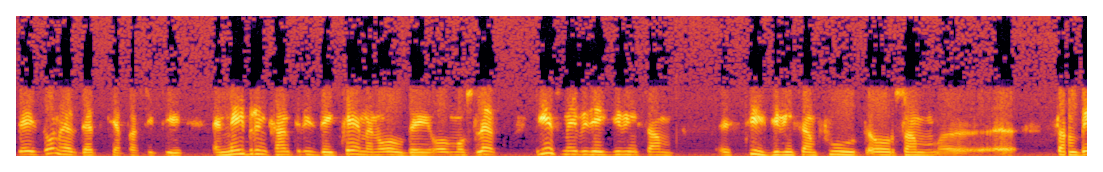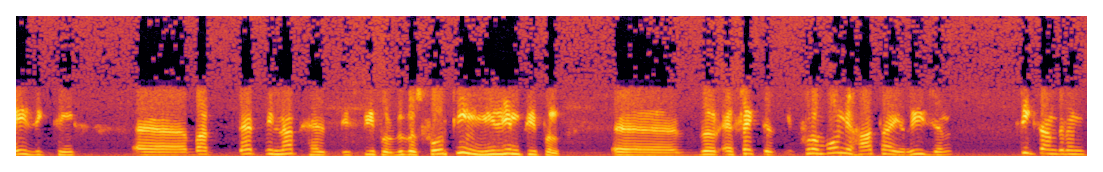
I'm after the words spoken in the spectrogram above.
They don't have that capacity. And neighboring countries, they came and all. They almost left. Yes, maybe they're giving some uh, still giving some food or some uh, uh, some basic things. Uh, but that will not help these people because 14 million people were affected from only Hatay region. 600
